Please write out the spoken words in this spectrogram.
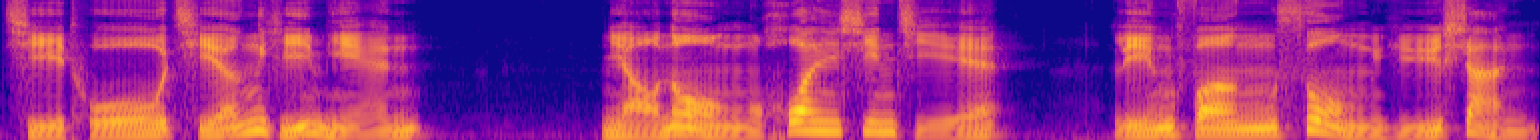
企图情已免。鸟弄欢心结，凌风送余扇。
